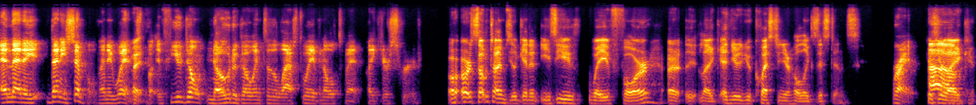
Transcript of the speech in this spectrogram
And then he then he's simple, then he wins. Right. But if you don't know to go into the last wave in ultimate, like you're screwed. or, or sometimes you'll get an easy wave four, or like, and you you question your whole existence Right. because you're Um, like,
